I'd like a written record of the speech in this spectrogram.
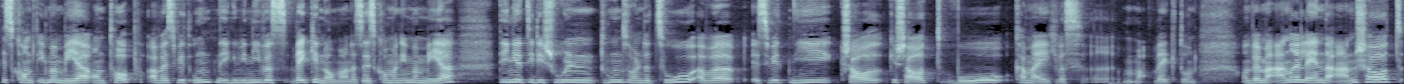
es kommt immer mehr on top, aber es wird unten irgendwie nie was weggenommen. Also es kommen immer mehr Dinge, die die Schulen tun sollen dazu, aber es wird nie geschaut, wo kann man eigentlich was äh, wegtun. Und wenn man andere Länder anschaut,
